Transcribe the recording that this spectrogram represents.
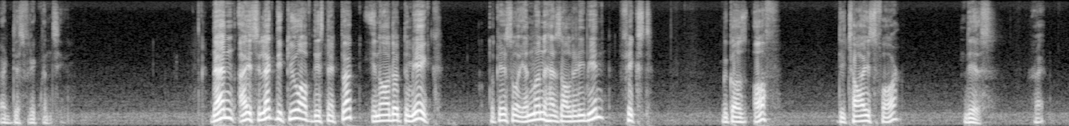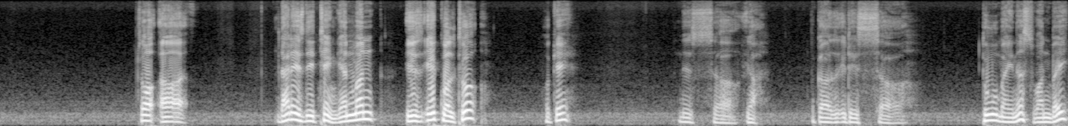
at this frequency. Then I select the Q of this network in order to make okay. So, N 1 has already been fixed because of the choice for this right. so, uh, that is the thing n 1 is equal to okay, this uh, yeah because it is uh, 2 minus 1 by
